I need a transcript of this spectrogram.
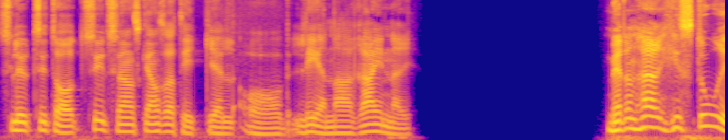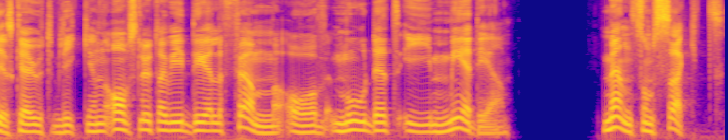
Slutcitat Sydsvenskans artikel av Lena Reiner. Med den här historiska utblicken avslutar vi del 5 av Mordet i media. Men som sagt,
